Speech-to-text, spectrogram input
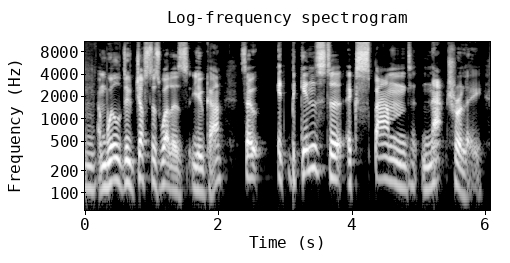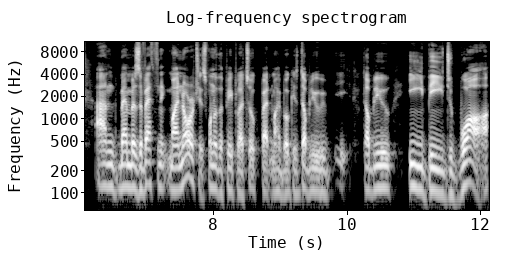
mm. and we'll do just as well as you can. So it begins to expand naturally, and members of ethnic minorities. One of the people I talk about in my book is W. W. E. B. Du Bois,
